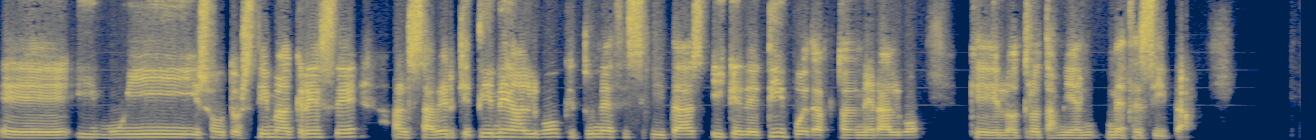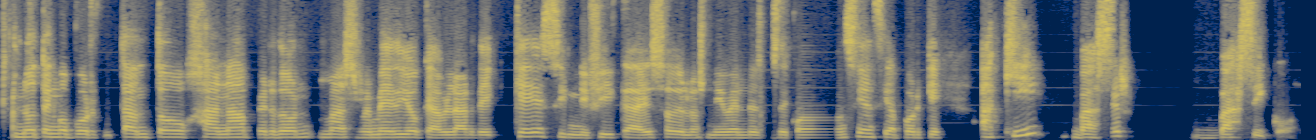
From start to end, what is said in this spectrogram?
eh, y muy, su autoestima crece al saber que tiene algo que tú necesitas y que de ti puede obtener algo que el otro también necesita. No tengo, por tanto, Hanna, perdón, más remedio que hablar de qué significa eso de los niveles de conciencia, porque aquí va a ser básico.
